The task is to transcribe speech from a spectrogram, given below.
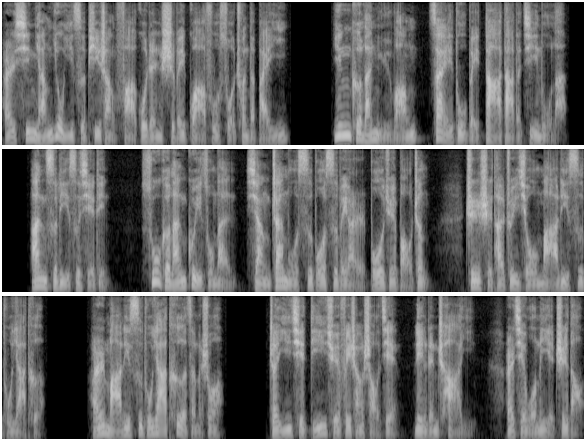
而新娘又一次披上法国人视为寡妇所穿的白衣。英格兰女王再度被大大的激怒了。安斯利斯协定，苏格兰贵族们向詹姆斯·博斯维尔伯爵保证，支持他追求玛丽·斯图亚特。而玛丽·斯图亚特怎么说？这一切的确非常少见，令人诧异。而且我们也知道，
